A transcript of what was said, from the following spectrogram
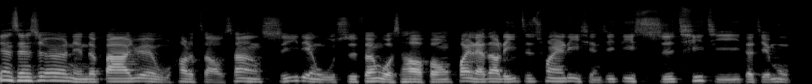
现在时间是二二年的八月五号的早上十一点五十分，我是浩峰，欢迎来到《离职创业历险记》第十七集的节目。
